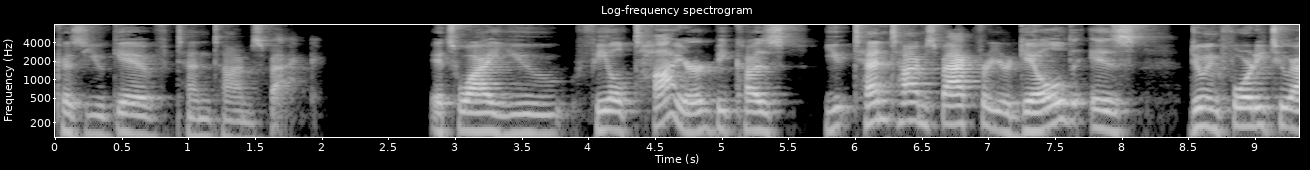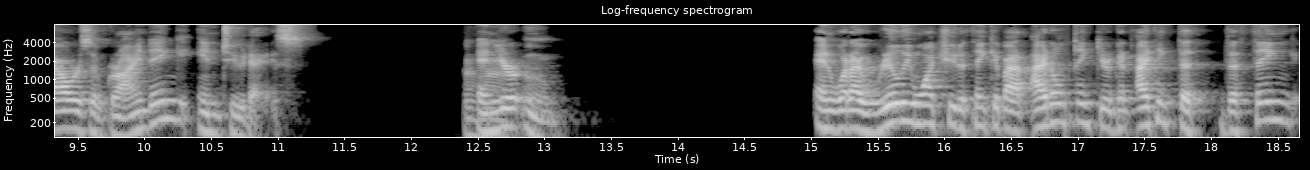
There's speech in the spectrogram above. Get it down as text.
Because you give 10 times back. It's why you feel tired because you 10 times back for your guild is doing 42 hours of grinding in two days. And Uh-huh. you're oom. And what I really want you to think about, I don't think you're gonna I think the the thing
